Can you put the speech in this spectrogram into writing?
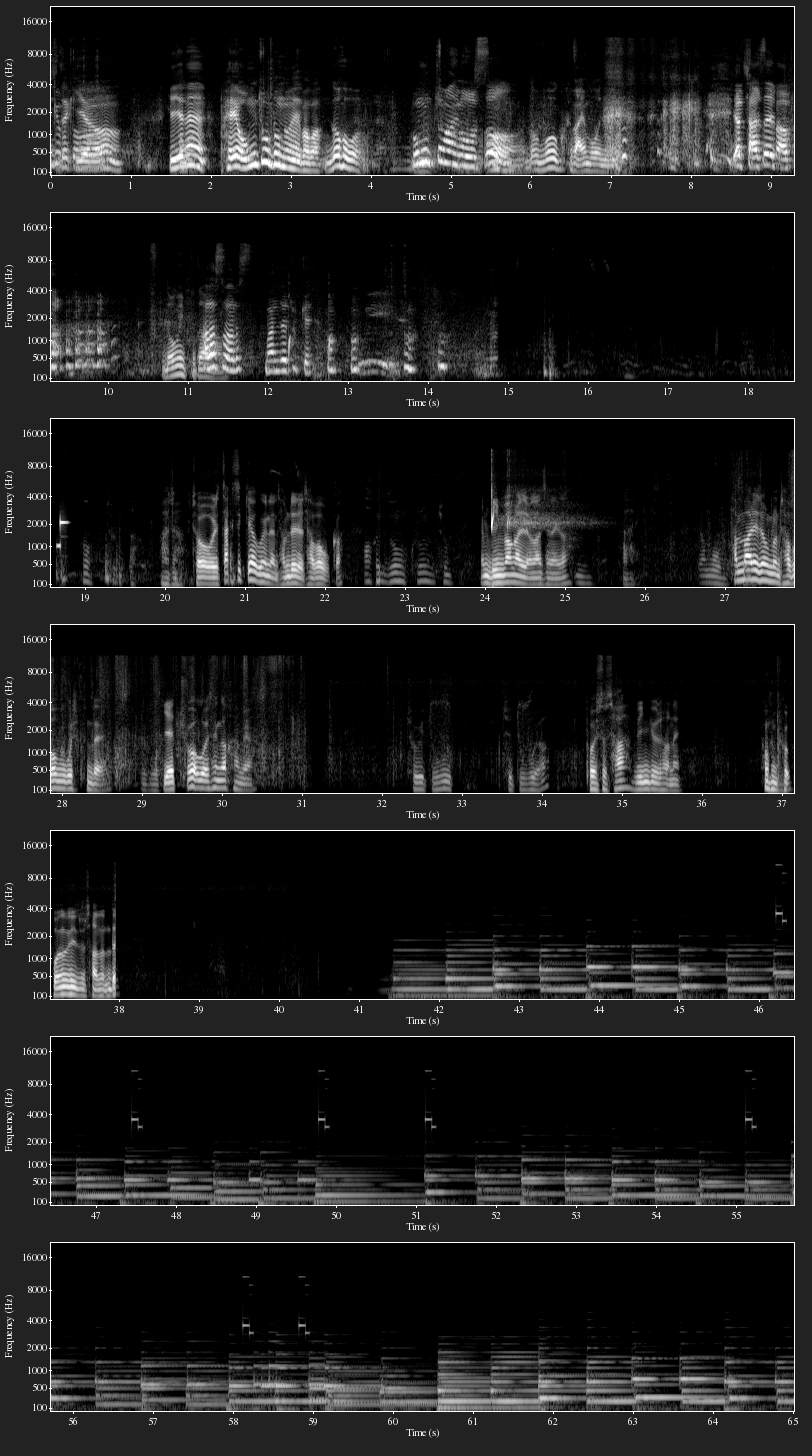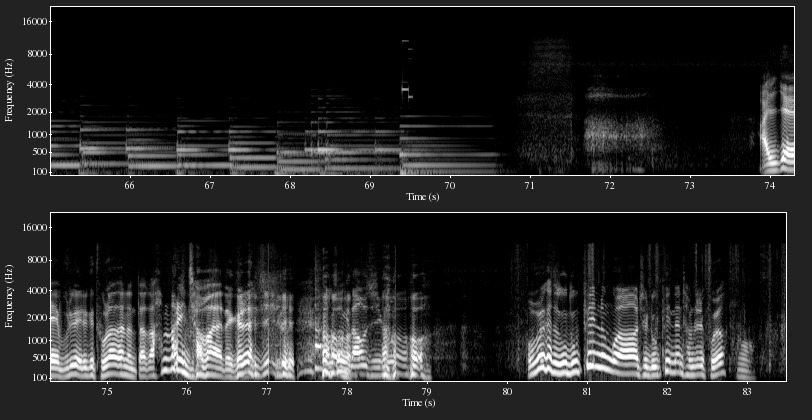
진짜 귀여워. 얘는 배 엄청 동동해 봐봐. 너, 엄청 많이 먹었어. 어, 너뭐 그렇게 많이 먹었니? 야 자세히 봐봐. 너무 이쁘다. 알았어 알았어. 만져줄게. 어, 어. 맞아. 저 우리 짝짓기 하고 있는 잠재를 잡아볼까? 아 근데 너 그럼 좀 민망하려나 쟤네가? 아이, 한 마리 정도는 잡아보고 싶은데 옛 추억을 생각하면 저기 누구 쟤 누구야? 벌써 자? 민규 자네. 원훈이도 자는데? 아 이게 우리가 이렇게 돌아다녔다가 한 마리 잡아야 돼. 그래야지. 방송이 나오지 이거. 어, 왜 이렇게 높- 높이 있는 거야? 저기 높이 있는 잠들이 보여?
